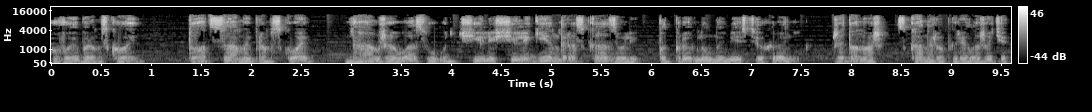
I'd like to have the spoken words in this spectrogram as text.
«Вы Брамской? Тот самый Брамской? Нам же вас в училище легенды рассказывали!» Подпрыгнул на месте охранник. «Жетон ваш сканеру переложите?»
